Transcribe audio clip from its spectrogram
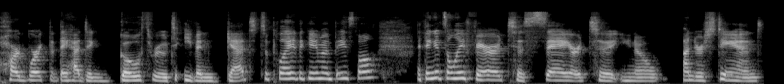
hard work that they had to go through to even get to play the game of baseball, I think it's only fair to say or to, you know, understand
